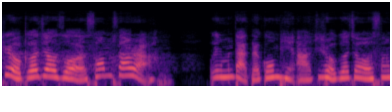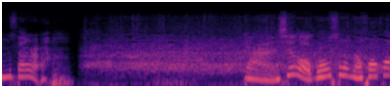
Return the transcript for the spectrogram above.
这首歌叫做《Samsara》，我给你们打在公屏啊！这首歌叫做《Samsara》，感谢老公送的花花，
